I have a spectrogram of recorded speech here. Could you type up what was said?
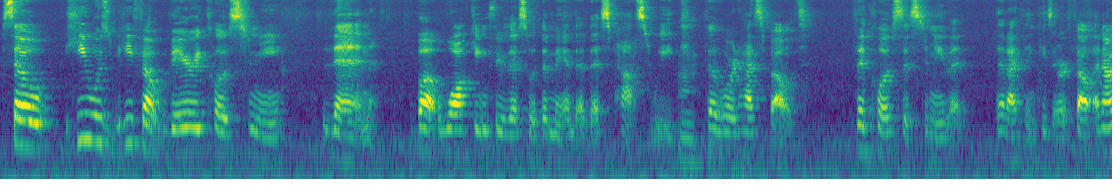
So he was, he felt very close to me then. But walking through this with Amanda this past week, mm-hmm. the Lord has felt the closest to me that, that I think he's ever felt. And I,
